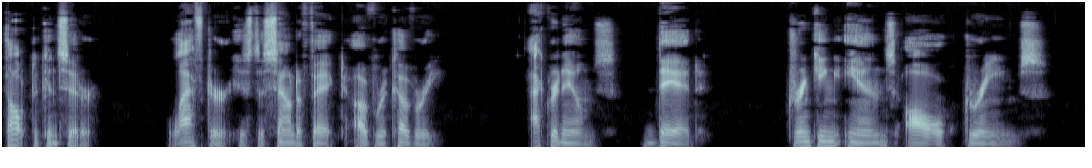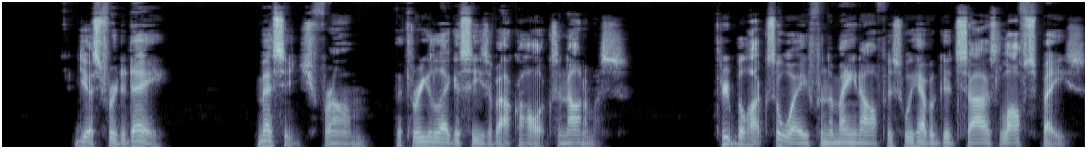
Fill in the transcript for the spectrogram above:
Thought to consider. Laughter is the sound effect of recovery. Acronyms. DEAD. Drinking ends all dreams. Just for today. Message from the Three Legacies of Alcoholics Anonymous. Three blocks away from the main office, we have a good sized loft space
